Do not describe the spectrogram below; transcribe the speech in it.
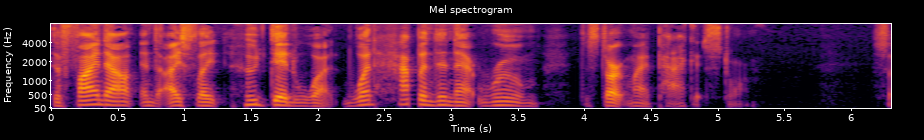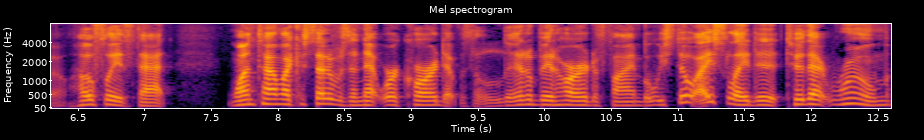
to find out and to isolate who did what, what happened in that room to start my packet storm. So hopefully it's that. One time, like I said, it was a network card that was a little bit harder to find, but we still isolated it to that room.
